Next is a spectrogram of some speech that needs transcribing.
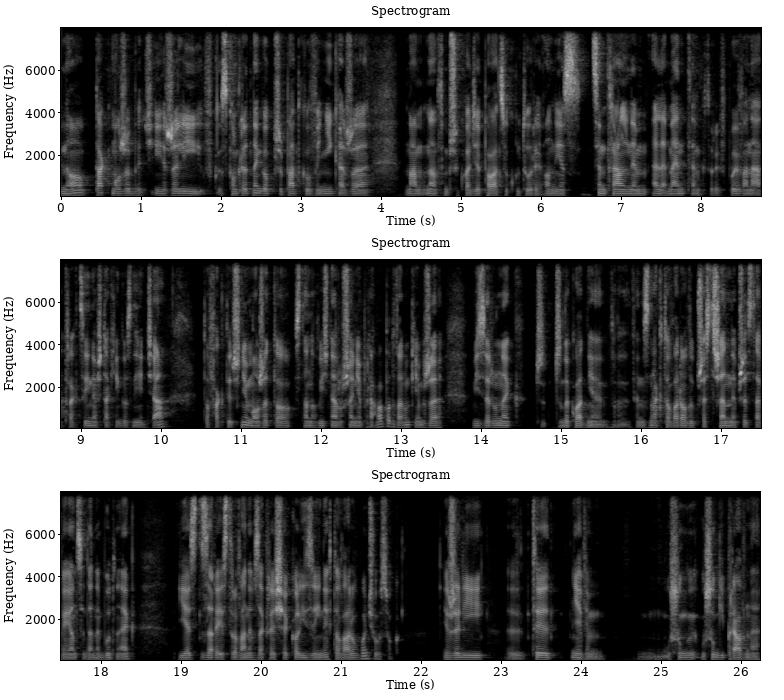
No, tak może być. Jeżeli z konkretnego przypadku wynika, że mam na tym przykładzie Pałacu Kultury, on jest centralnym elementem, który wpływa na atrakcyjność takiego zdjęcia, to faktycznie może to stanowić naruszenie prawa pod warunkiem, że wizerunek, czy, czy, dokładnie ten znak towarowy przestrzenny przedstawiający dany budynek jest zarejestrowany w zakresie kolizyjnych towarów bądź usług. Jeżeli y, ty, nie wiem, usługi, usługi prawne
